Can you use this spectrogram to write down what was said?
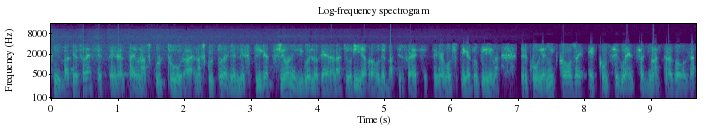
Sì, il butterfly effect in realtà è una scultura, è una scultura che è l'esplicazione di quello che era la teoria proprio del butterfly effect che avevo spiegato prima, per cui ogni cosa è conseguenza di un'altra cosa.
